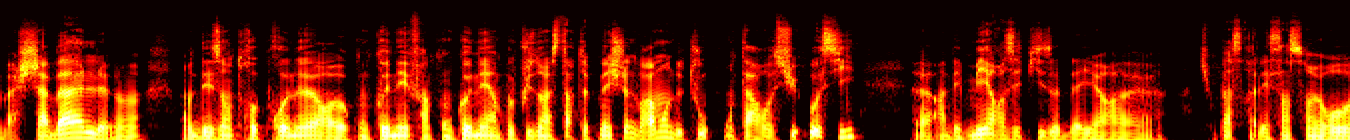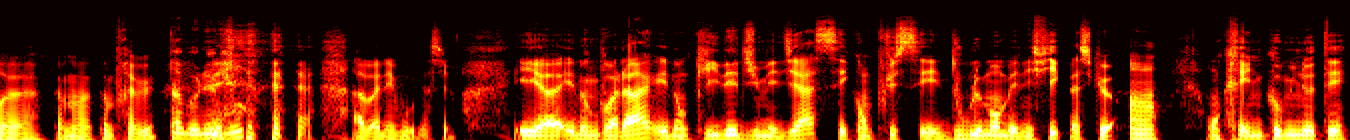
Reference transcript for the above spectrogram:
bah Chabal euh, des entrepreneurs qu'on connaît enfin qu'on connaît un peu plus dans la startup nation. Vraiment de tout. On t'a reçu aussi un des meilleurs épisodes d'ailleurs tu passeras les 500 euros euh, comme, euh, comme prévu. Abonnez-vous. Abonnez-vous, bien sûr. Et, euh, et, donc voilà. Et donc l'idée du média, c'est qu'en plus c'est doublement bénéfique parce que un, on crée une communauté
